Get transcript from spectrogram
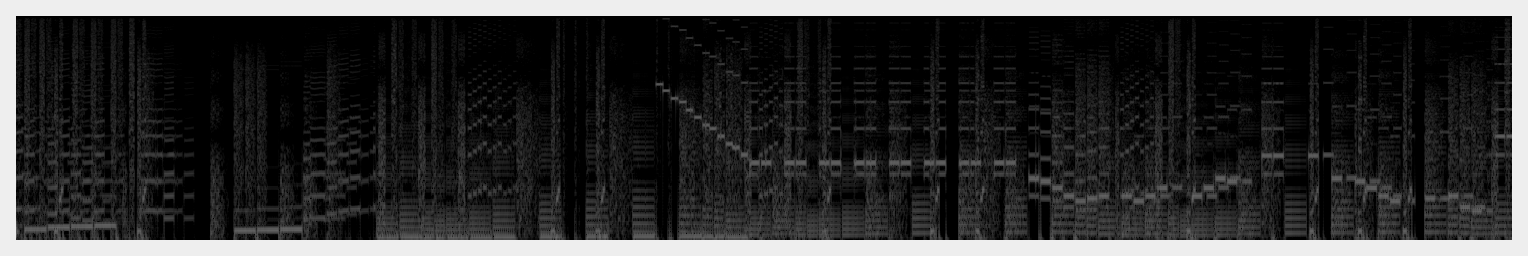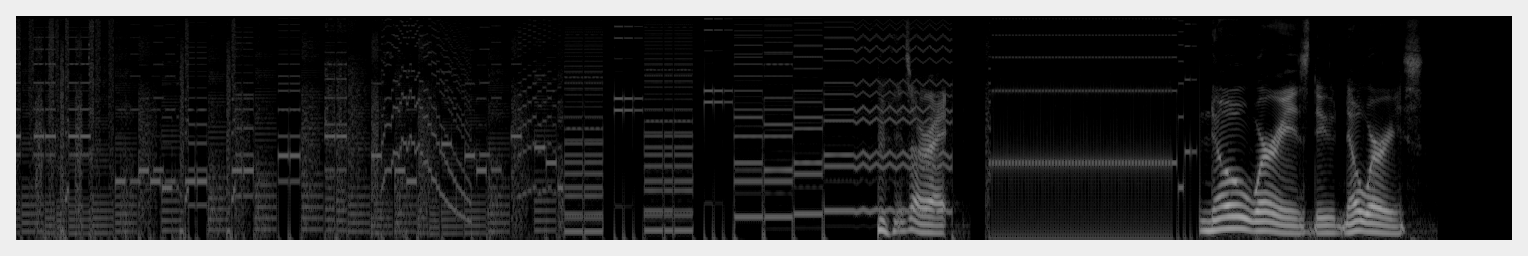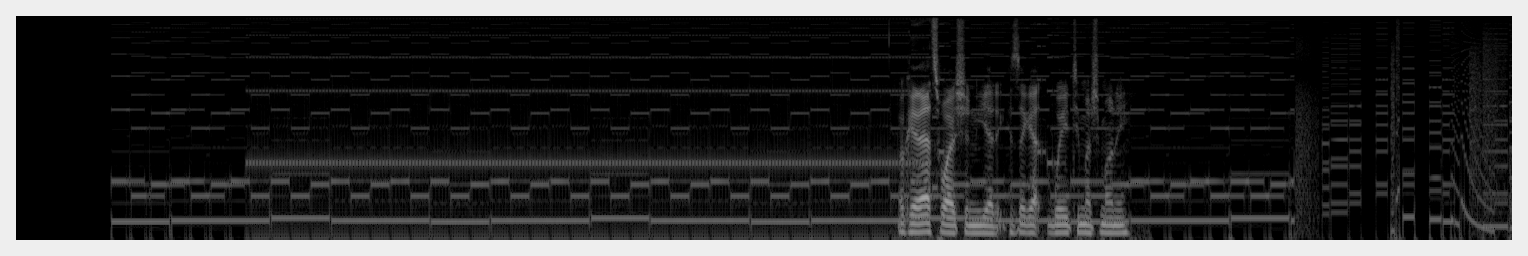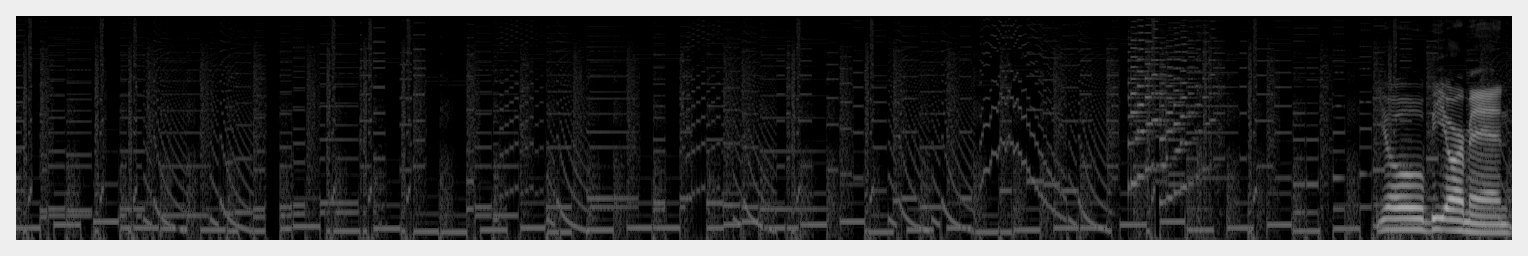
it's alright. No worries, dude. No worries. Okay, that's why I shouldn't get it, because I got way too much money. Man.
